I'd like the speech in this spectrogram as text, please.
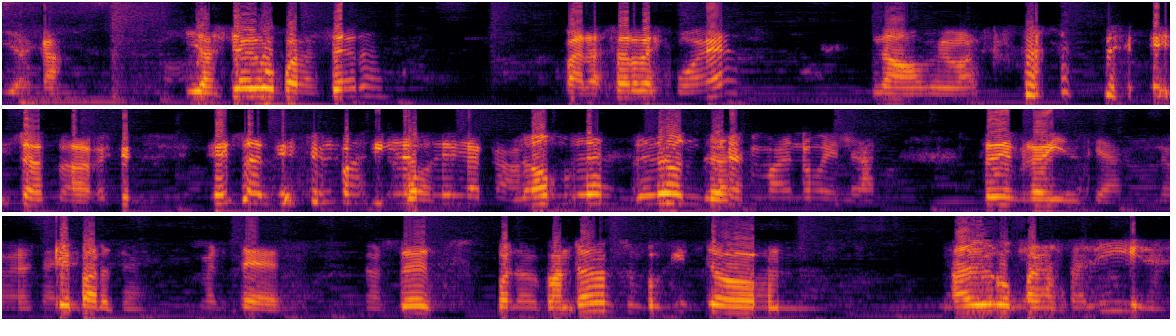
Y acá. ¿Y hacía algo para hacer? ¿Para hacer después? No, me va. Ella sabe. Ella tiene más de acá. ¿Nombre? ¿De dónde? Manuela. Soy de provincia. de Buenos ¿Qué parte? Mercedes. Entonces, bueno, contanos un poquito algo para salir.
